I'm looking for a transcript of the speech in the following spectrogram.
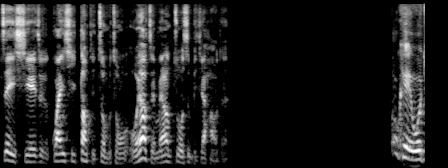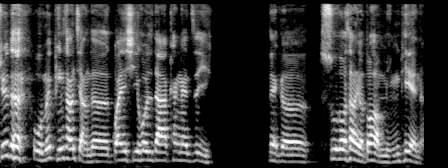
这些这个关系到底重不重？我要怎么样做是比较好的？OK，我觉得我们平常讲的关系，或是大家看看自己那个书桌上有多少名片啊？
